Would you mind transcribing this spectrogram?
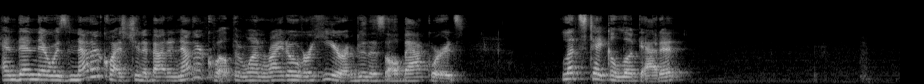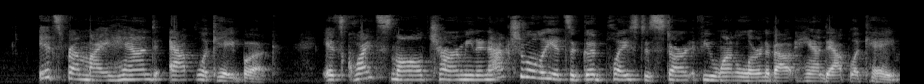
And then there was another question about another quilt the one right over here. I'm doing this all backwards. Let's take a look at it it's from my hand applique book. It's quite small, charming, and actually it's a good place to start if you want to learn about hand applique.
